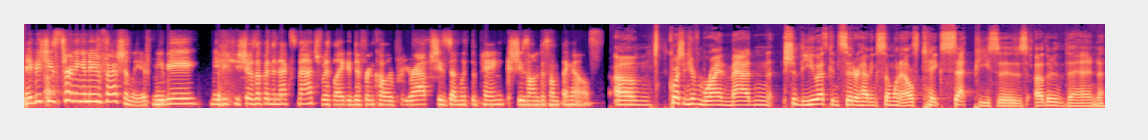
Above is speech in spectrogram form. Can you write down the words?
maybe she's turning a new fashion leaf. Maybe, maybe she shows up in the next match with like a different color pre wrap. She's done with the pink. She's on to something else. Um, question here from Ryan Madden Should the U.S. consider having someone else take set pieces other than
